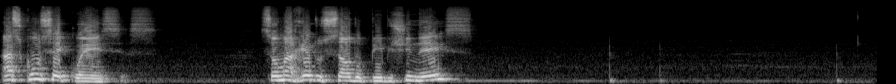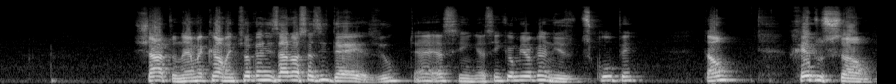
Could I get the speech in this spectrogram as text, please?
as consequências são uma redução do PIB chinês Chato, né? Mas calma, a gente precisa organizar nossas ideias, viu? É assim, é assim que eu me organizo. Desculpem. Então, redução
